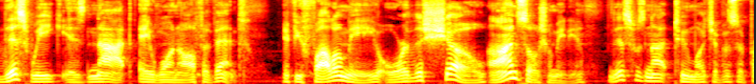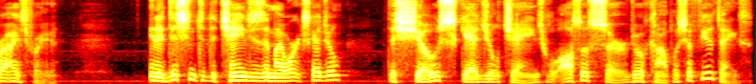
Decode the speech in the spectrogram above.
This week is not a one off event. If you follow me or the show on social media, this was not too much of a surprise for you. In addition to the changes in my work schedule, the show's schedule change will also serve to accomplish a few things.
